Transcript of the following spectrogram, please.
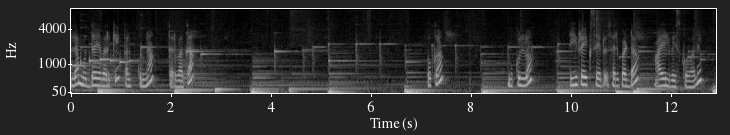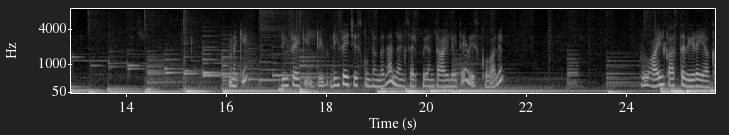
ఇలా ముద్దయ్యే వరకు కలుపుకున్న తర్వాత ఒక ముక్కుల్లో డీప్ ఫ్రైకి సరి సరిపడ్డ ఆయిల్ వేసుకోవాలి. మనకి డీప్ ఫ్రైకి డీప్ ఫ్రై చేసుకుంటాం కదా దానికి సరిపోయేంత ఆయిల్ అయితే వేసుకోవాలి. ఇప్పుడు ఆయిల్ కాస్త వేడయ్యాక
